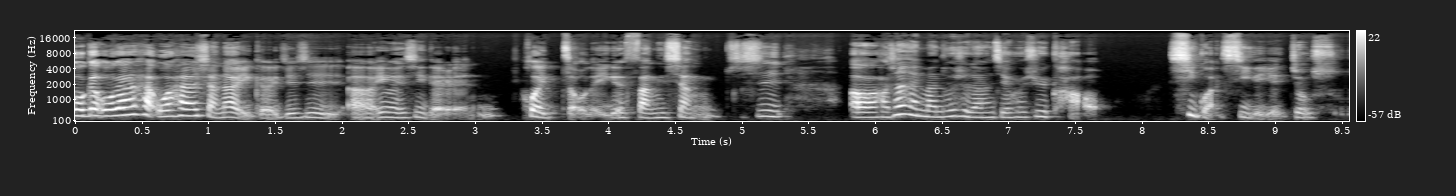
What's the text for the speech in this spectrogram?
我刚我刚还我还有想到一个，就是呃，英文系的人会走的一个方向，就是呃，好像还蛮多学长姐会去考气管系的研究所。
